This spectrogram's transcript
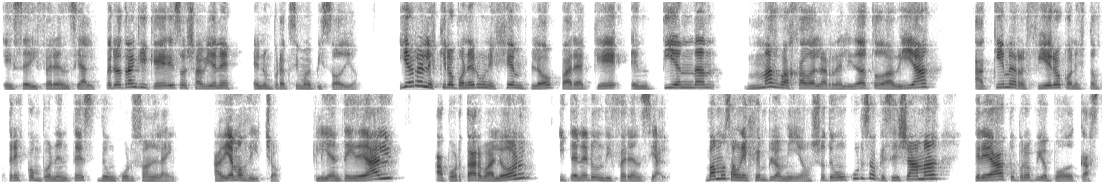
ese diferencial. Pero tranqui que eso ya viene en un próximo episodio. Y ahora les quiero poner un ejemplo para que entiendan más bajado a la realidad todavía a qué me refiero con estos tres componentes de un curso online. Habíamos dicho, cliente ideal, aportar valor y tener un diferencial. Vamos a un ejemplo mío. Yo tengo un curso que se llama Crea tu propio podcast.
